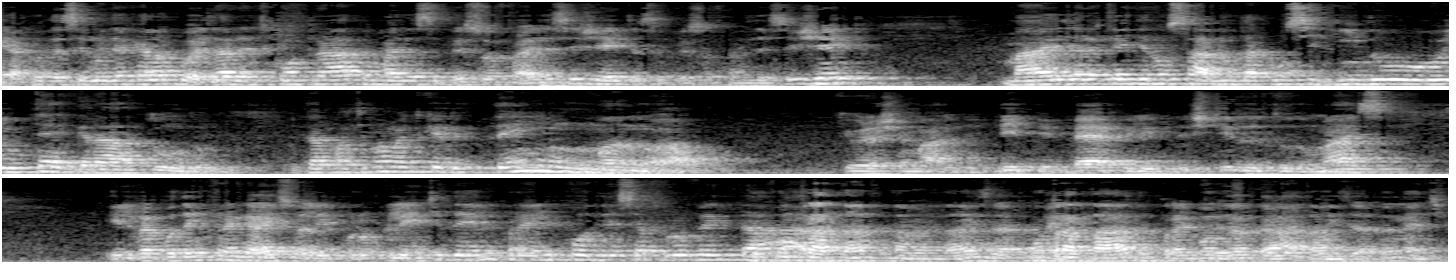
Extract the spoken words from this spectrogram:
Porque muito aquela coisa, ah, a gente contrata, mas essa pessoa faz desse jeito, essa pessoa faz desse jeito, mas ela ainda não sabe, não está conseguindo integrar tudo. Então, a partir do momento que ele tem um manual, que eu ia chamar de BIP, BEP, livro de estilo e tudo mais, ele vai poder entregar isso ali para o cliente dele, para ele poder se aproveitar. o contratante, na verdade, Exatamente. contratado para Contratado, exatamente.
